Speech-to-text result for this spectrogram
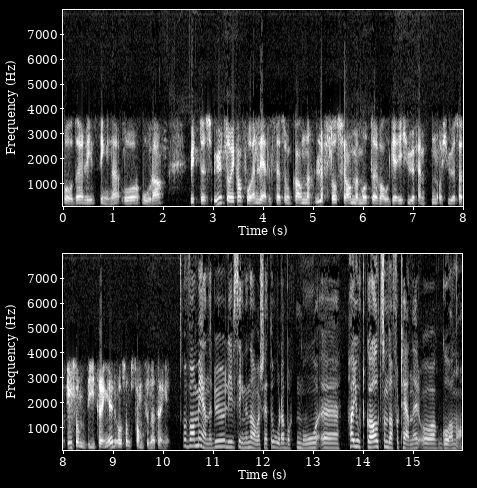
både Liv Signe og Ola byttes ut, og vi kan få en ledelse som kan løfte oss fram mot valget i 2015 og 2017, som vi trenger, og som samfunnet trenger. Og Hva mener du Liv Signe Navarsete og Ola Borten Moe uh, har gjort galt, som da fortjener å gå nå?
